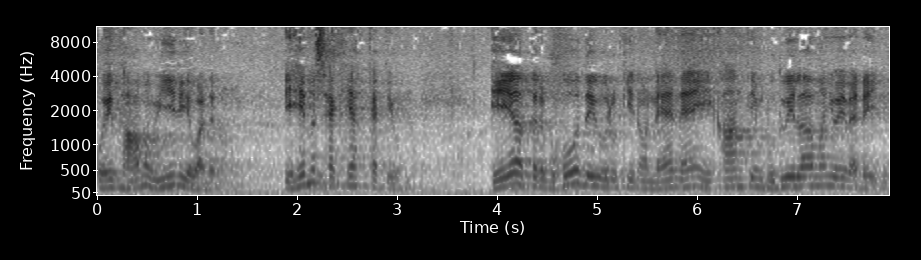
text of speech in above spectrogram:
ඔය තාම වීරිය වඩනවා. එහෙම සැකයක් ඇති වුණ. ඒ අතර බොහෝ දෙවරු කියනවා නෑ නෑ ඒ කාන්තයෙන් බුදු වෙලාම යොය වැඩයින්න.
